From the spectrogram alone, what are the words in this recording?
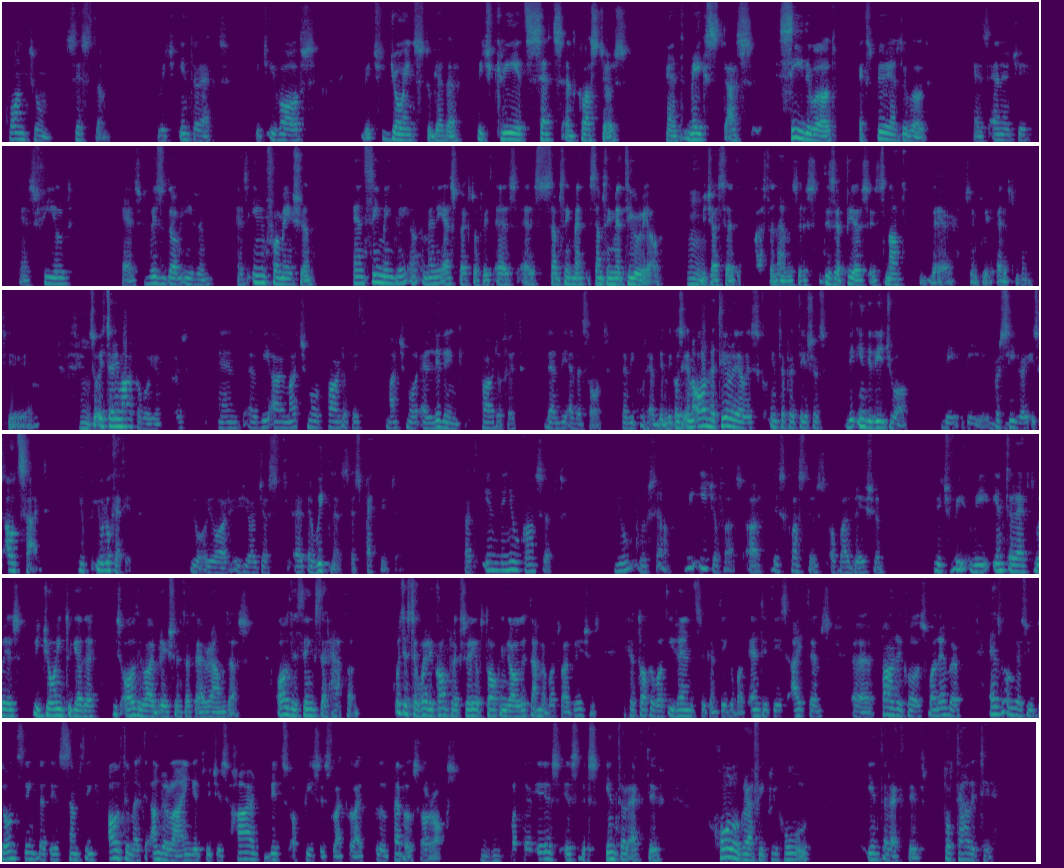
quantum system which interacts, which evolves, which joins together, which creates sets and clusters and makes us see the world, experience the world as energy, as field, as wisdom, even as information, and seemingly uh, many aspects of it as, as something, something material, mm. which I said in last analysis disappears. It's not there simply as material. Hmm. So it's a remarkable universe, and uh, we are much more part of it, much more a living part of it than we ever thought, than we could have been. Because in all materialist interpretations, the individual, the, the hmm. perceiver is outside. You, you look at it. You, you, are, you are just a, a witness, a spectator. But in the new concept, you yourself, we each of us are these clusters of vibration which we, we interact with, we join together with all the vibrations that are around us. all the things that happen. Of course, it's a very complex way of talking all the time about vibrations. You can talk about events, you can think about entities, items, uh, particles, whatever, as long as you don't think that there's something ultimately underlying it, which is hard bits of pieces like, like little pebbles or rocks. Mm-hmm. What there is, is this interactive, holographically whole, interactive totality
